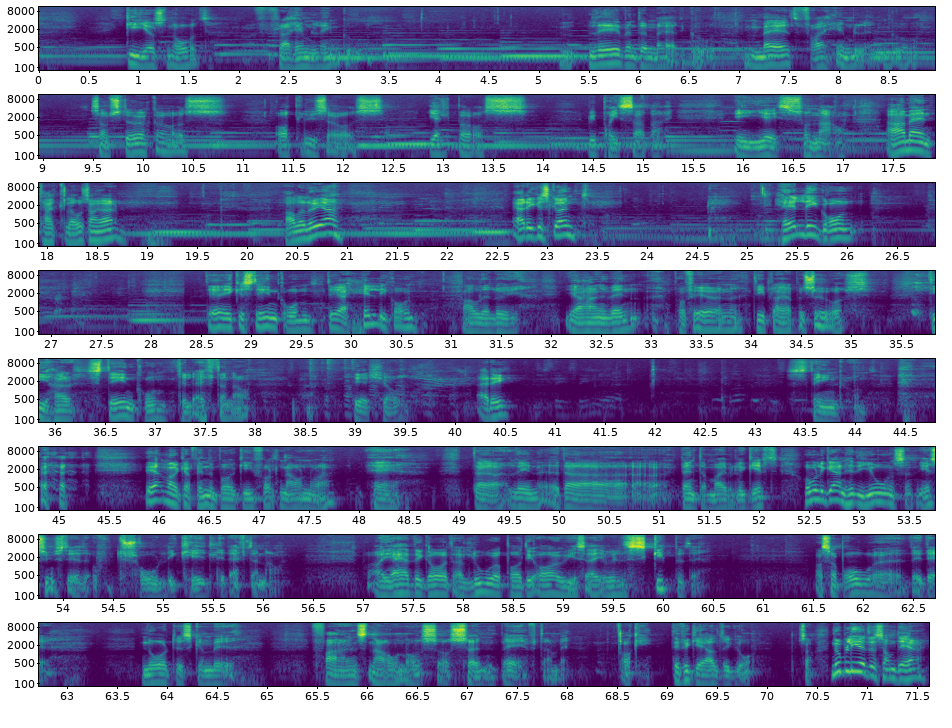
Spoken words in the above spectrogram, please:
Giv os nåd fra himlen, Gud. Levende mad, Gud. Mad fra himlen, Gud. Som styrker os, oplyser os, hjælper os. Vi priser dig i Jesu navn. Amen. Tak, lovsanger. Halleluja. Er det ikke skønt? Hellig grund. Det er ikke stengrund, det er hellig grund. Halleluja. Jeg har en ven på færøerne, de plejer at besøge os. De har stengrund til efternavn. Det er sjovt. Er det ikke? Stengrund. ja, man kan finde på at give folk navn, hva'? Eh, da, Lene, da Bente og mig blev gift. Hun ville gerne hedde Jonsen. Jeg synes, det er et utroligt kedeligt efternavn. Og jeg havde gået og lure på det årvis, at jeg ville skippe det. Og så bruge øh, det der nordiske med farens navn og så søn bagefter. Men okay, det fik jeg aldrig gjort. Så nu bliver det som det er.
